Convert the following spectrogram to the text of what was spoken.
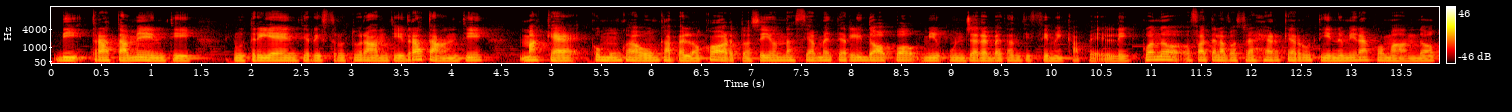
di trattamenti nutrienti, ristrutturanti, idratanti ma che comunque ho un capello corto, se io andassi a metterli dopo mi ungerebbe tantissimo i capelli. Quando fate la vostra hair care routine mi raccomando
